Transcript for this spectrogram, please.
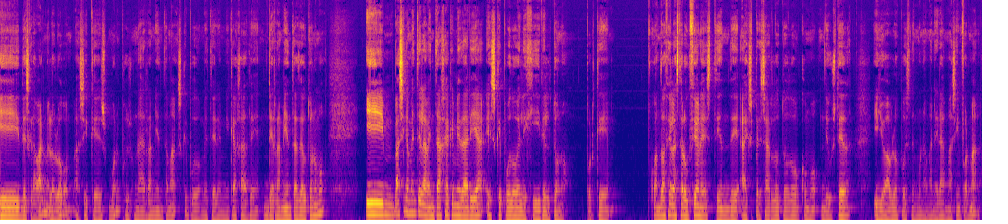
y desgrabármelo luego. Así que es bueno, pues una herramienta más que puedo meter en mi caja de, de herramientas de autónomo. Y básicamente la ventaja que me daría es que puedo elegir el tono, porque cuando hace las traducciones tiende a expresarlo todo como de usted y yo hablo pues de una manera más informal.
